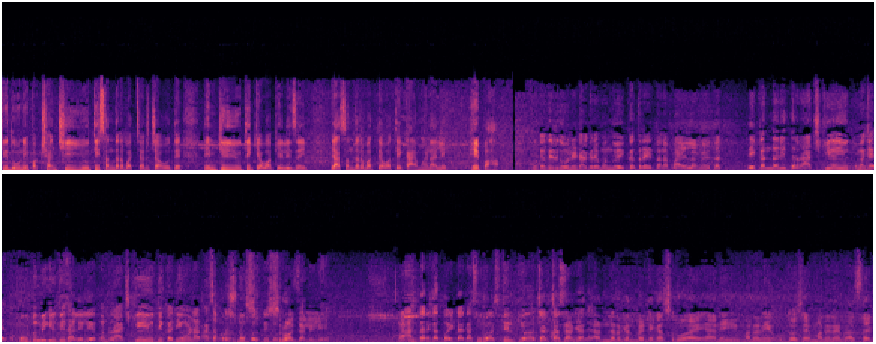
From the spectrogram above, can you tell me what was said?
की दोन्ही पक्षांची युती संदर्भात चर्चा होते नेमकी युती केव्हा केली जाईल? या संदर्भात तेव्हा ते काय म्हणाले हे पहा. कुठेतरी दोन्ही ठाकरे बंधू एकत्र येताना पाहायला मिळतात. एकंदरीत राजकीय युती म्हणजे कौटुंबिक युती झालेली आहे पण राजकीय युती कधी होणार असा प्रश्न उपस्थित सुरुवात झालेली आहे. अंतर्गत बैठका सुरू असतील किंवा चर्चा अंतर्गत बैठका सुरू आहे आणि माननीय उद्धवसाहेब माननीय राजसाहेब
